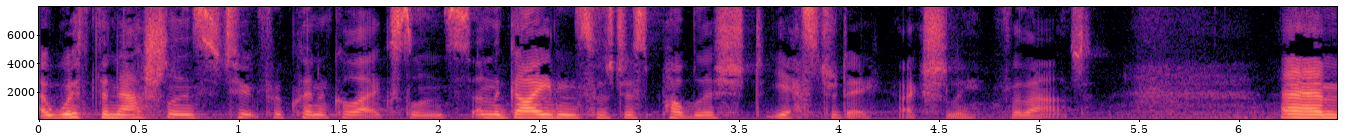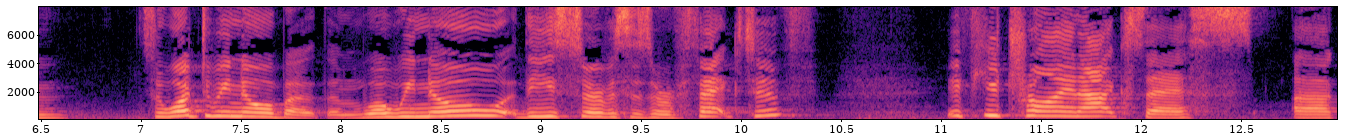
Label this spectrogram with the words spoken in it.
uh, with the National Institute for Clinical Excellence. And the guidance was just published yesterday, actually, for that. Um, so, what do we know about them? Well, we know these services are effective. If you try and access a,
